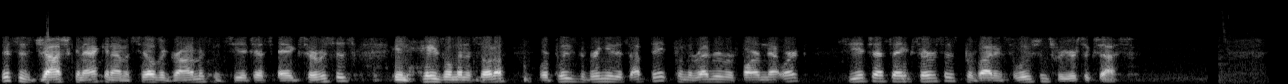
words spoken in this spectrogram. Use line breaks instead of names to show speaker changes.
This is Josh Kanak, and I'm a sales agronomist in CHS Ag Services in Hazel, Minnesota. We're pleased to bring you this update from the Red River Farm Network. CHS Ag Services providing solutions for your success.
